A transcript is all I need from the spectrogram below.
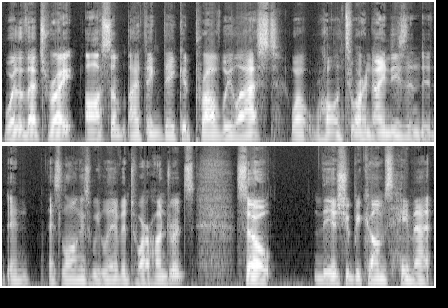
Whether that's right, awesome. I think they could probably last well, well into our 90s and, and, and as long as we live into our hundreds. So the issue becomes, hey Matt,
